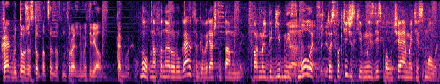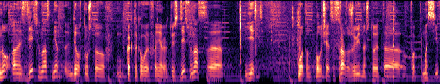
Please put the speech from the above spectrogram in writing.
как бы тоже 100% натуральный материал. Как бы. Ну, на фанеру ругаются, говорят, что там формальдегидные Да, смолы. да, то есть фактически мы здесь получаем эти смолы. Но э, здесь у нас нет, дело в том, что как таковой фанеры. То есть здесь у нас э, есть, вот он получается, сразу же видно, что это массив.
